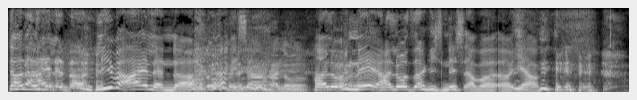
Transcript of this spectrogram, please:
Das ist- Eiländer. Liebe Eiländer. Micha, hallo. Hallo, nee, hallo sag ich nicht, aber äh, ja.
